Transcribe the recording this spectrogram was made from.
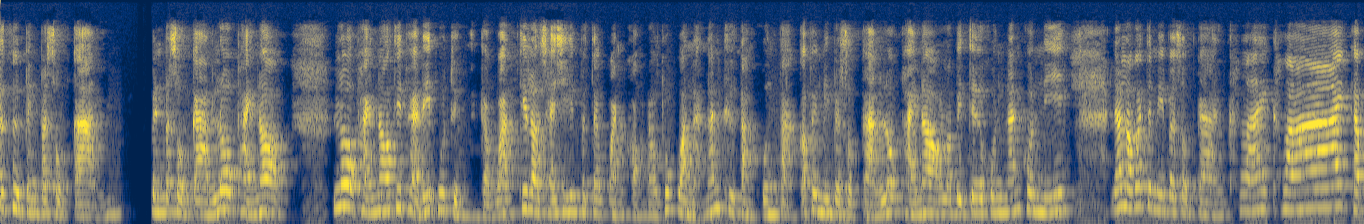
ก็คือเป็นประสบการณ์ เป็นประสบการณ์โลกภายนอก โลกภายนอกที่แพรรี่พูดถึงเหมือนกับว่าที่เราใช้ชีวิตประจำวันของเราทุกวันน่ะนั่นคือต่างคนต่างก็ไปมีประสบการณ์โลกภายนอก เราไปเจอคนนั้นคนนี้ แล้วเราก็จะมีประสบการณ์คล้ายๆกับ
